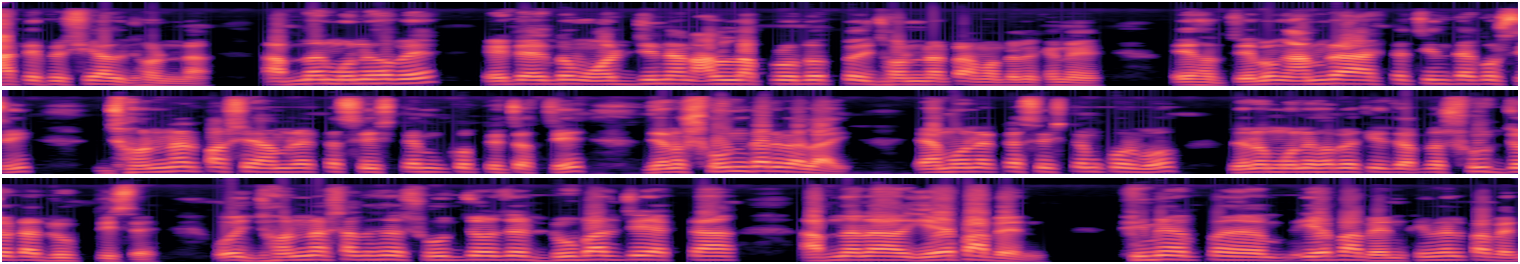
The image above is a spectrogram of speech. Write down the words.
আর্টিফিশিয়াল ঝর্ণা। আপনার মনে হবে এটা একদম অরিজিনাল আল্লাহ প্রদত্ত এই ঝর্ণাটা আমাদের এখানে এ হচ্ছে। এবং আমরা একটা চিন্তা করছি, ঝর্নার পাশে আমরা একটা সিস্টেম করতে চাচ্ছি, যেন সন্ধ্যার বেলায় এমন একটা সিস্টেম করব, যেন মনে হবে কি যে আপনার সূর্যটা ডুবতিছে। ওই ঝর্নার সাথে সাথে সূর্য যে ডুবার যে একটা আপনারা ইয়ে পাবেন ফিমেল ইয়ে পাবেন ফিমেল পাবেন,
